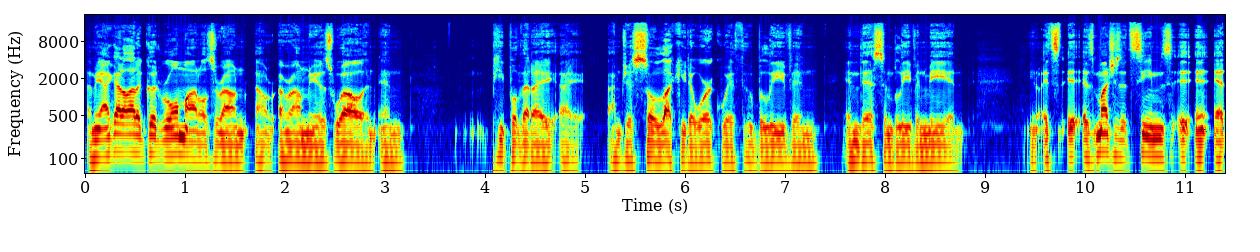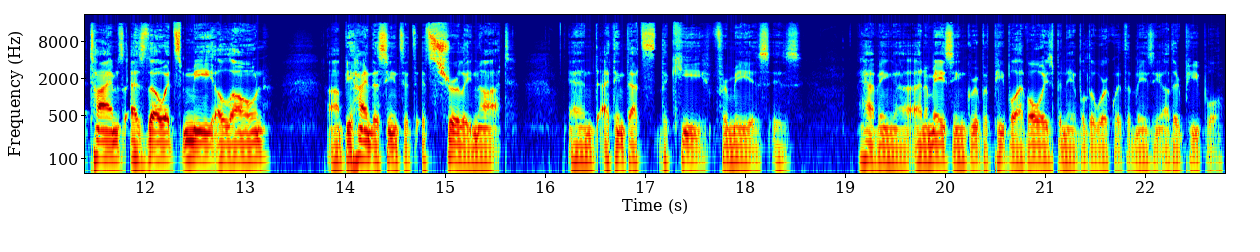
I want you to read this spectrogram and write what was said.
I mean, I got a lot of good role models around around me as well, and, and people that I, I, I'm just so lucky to work with who believe in in this and believe in me. And you know, it's it, as much as it seems at times as though it's me alone. Uh, behind the scenes, it, it's surely not. And I think that's the key for me is is having a, an amazing group of people. I've always been able to work with amazing other people.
